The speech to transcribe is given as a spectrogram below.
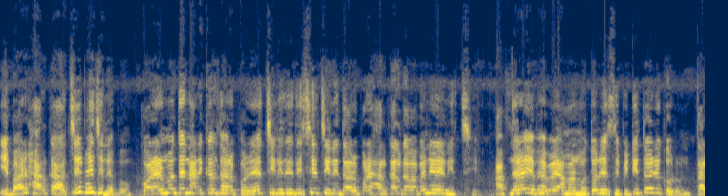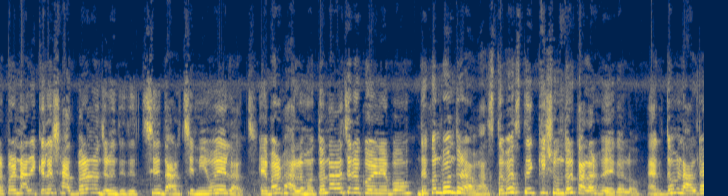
এবার হালকা আছে ভেজে নেব। কড়াইয়ের মধ্যে নারকেল দেওয়ার পরে চিনি দিয়ে দিচ্ছি, চিনি দেওয়ার পরে হালকা হালকা ভাবে নেড়ে নিচ্ছি। আপনারা এভাবে আমার মতো রেসিপিটি তৈরি করুন। তারপরে নারিকেলের স্বাদ বাড়ানোর জন্য দিয়ে দিচ্ছি দারচিনি ও এলাচ। এবার ভালো মতো নাড়াচাড়া করে নেব। দেখুন বন্ধুরা, ভাজতে ভাজতে কি সুন্দর কালার হয়ে গেল। একদম লালটা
